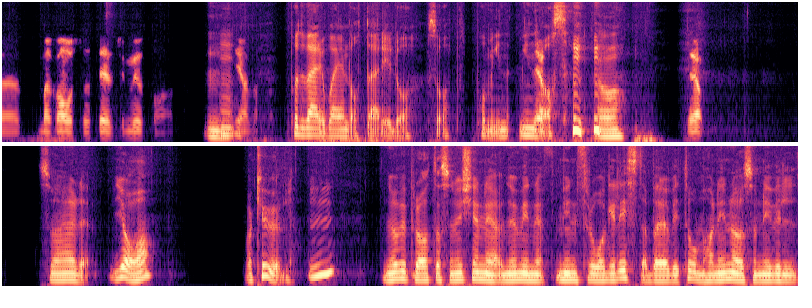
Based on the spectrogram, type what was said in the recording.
eh, men rasen ställs emot varandra Mm. i alla fall. På dvärg Wyandotte är det ju då så, på min, min Ja. ras. Ja. Ja. Så är det. Ja, vad kul. Mm. Nu har vi pratat så nu känner jag, nu är min, min frågelista börjar bli tom. Har ni något som ni vill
